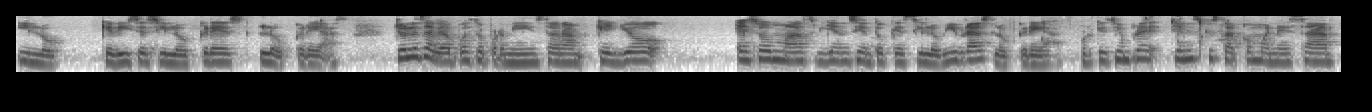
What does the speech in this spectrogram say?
y lo que dices, si lo crees, lo creas. Yo les había puesto por mi Instagram que yo eso más bien siento que si lo vibras, lo creas, porque siempre tienes que estar como en esa,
